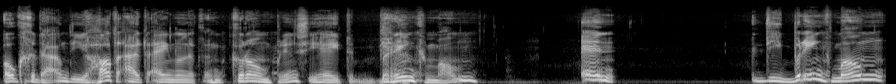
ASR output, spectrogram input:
ook gedaan. Die had uiteindelijk een kroonprins, die heette Brinkman. En die Brinkman,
